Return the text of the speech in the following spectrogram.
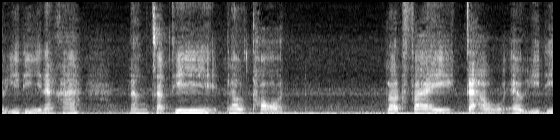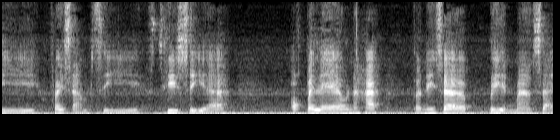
LED นะคะ หลังจากที่เราถอด หลอดไฟเก่า LED ไฟสามสีที่เสียออกไปแล้วนะคะ ตอนนี้จะเปลี่ยนมาใส่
